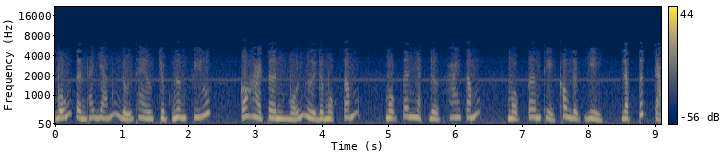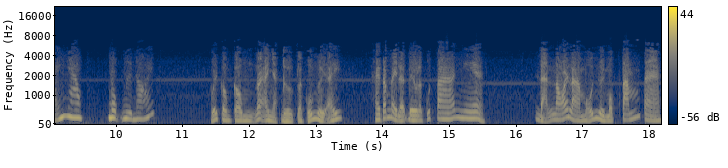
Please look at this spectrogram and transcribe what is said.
Bốn tên thái giám đuổi theo chục ngân phiếu. Có hai tên mỗi người được một tấm. Một tên nhặt được hai tấm. Một tên thì không được gì. Lập tức cãi nhau. Một người nói. Quế công công nói ai nhặt được là của người ấy. Hai tấm này là đều là của ta nghe. Đã nói là mỗi người một tấm mà.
